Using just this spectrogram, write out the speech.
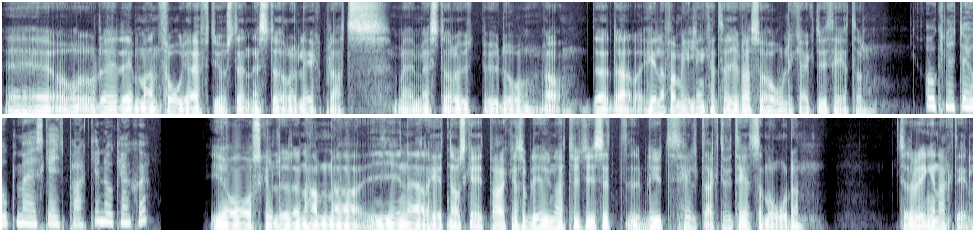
Eh, och, och då är det man frågar efter just en, en större lekplats med, med större utbud och ja, där, där hela familjen kan trivas och ha olika aktiviteter. Och knyta ihop med skateparken då kanske? Ja, skulle den hamna i närheten av skateparken så blir det naturligtvis ett, det blir ett helt aktivitetsområde. Så det är väl ingen nackdel.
